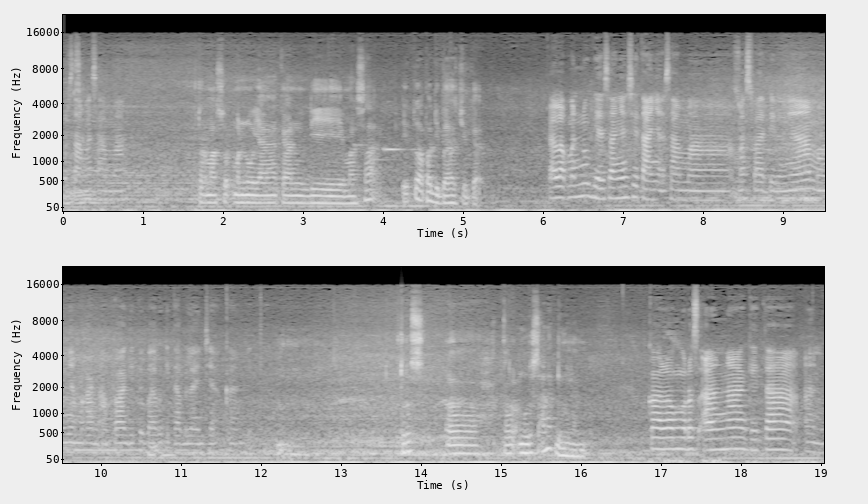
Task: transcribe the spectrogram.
bersama-sama Termasuk menu yang akan dimasak itu apa dibahas juga? kalau menu biasanya sih tanya sama Mas Fadilnya maunya makan apa gitu baru kita belanjakan gitu Terus eh, kalau ngurus anak gimana? Kalau ngurus anak kita anu,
